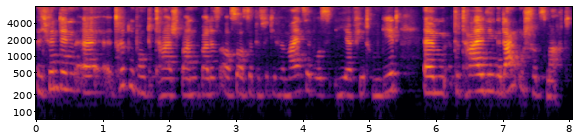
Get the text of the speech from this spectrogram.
Also ich finde den äh, dritten Punkt total spannend, weil es auch so aus der Perspektive Mindset, wo es hier viel drum geht, ähm, total den Gedankenschutz macht.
